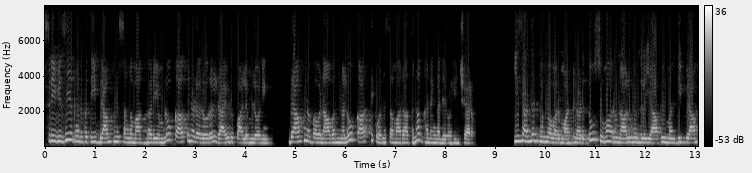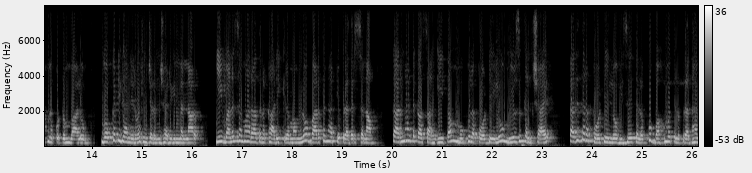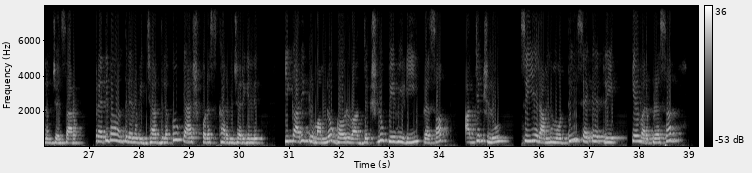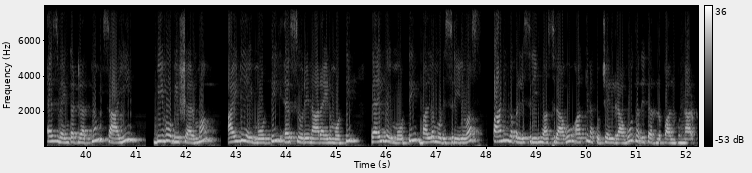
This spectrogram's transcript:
శ్రీ విజయ గణపతి బ్రాహ్మణ సంఘం ఆధ్వర్యంలో కాకినాడ రూరల్ రాయుడుపాలెంలోని బ్రాహ్మణ భవన ఆవరణలో కార్తీక వన సమారాధన ఘనంగా నిర్వహించారు. ఈ సందర్భంగా వారు మాట్లాడుతూ సుమారు నాలుగు వందల యాభై మంది బ్రాహ్మణ కుటుంబాలు ఒక్కటిగా నిర్వహించడం జరిగిందన్నారు. ఈ వన సమారాధన కార్యక్రమంలో భరతనాట్య ప్రదర్శన కర్ణాటక సంగీతం ముగ్గుల పోటీలు మ్యూజికల్ చైర్ తదితర పోటీల్లో విజేతలకు బహుమతులు ప్రదానం చేశారు. ప్రతిభావంతులైన విద్యార్థులకు క్యాష్ పురస్కారం జరిగింది. ఈ కార్యక్రమంలో గౌరవ అధ్యక్షులు పివిడి ప్రసాద్ అధ్యక్షులు CA Ramamurthy secretary K Varaprasad S Venkataratnam Sai BOB Sharma ITI Murthy S Suryanarayanamurthy railway Murthy Ballamudi Srinivas Paningapalli Srinivasarao Akkina Kuchelarao తదితరులు పాల్గొన్నారు.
